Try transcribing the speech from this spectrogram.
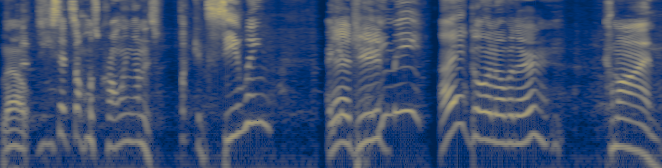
No, He said something was crawling on his fucking ceiling. Are Yeah, you dude. kidding me? I ain't going over there. Come on.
